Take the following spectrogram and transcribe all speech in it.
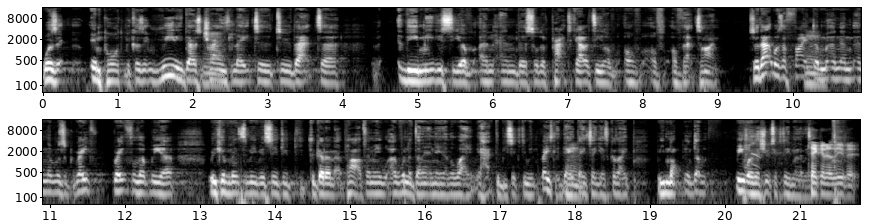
was important because it really does translate to to that. Uh, the immediacy of and, and the sort of practicality of, of, of, of that time. So that was a fight, mm. and, and, and it was great, grateful that we uh, we convinced the BBC to, to, to, go down that path. I mean, I wouldn't have done it any other way. It had to be 60 minutes. Basically, they, mm. they say yes because I we not we want to shoot 16 millimeters. Take it or leave it.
